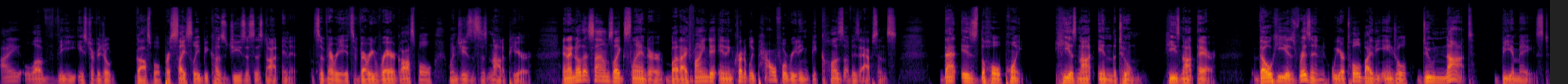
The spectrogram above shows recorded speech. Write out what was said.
I love the Easter Vigil gospel precisely because Jesus is not in it. It's a very it's a very rare gospel when Jesus does not appear. And I know that sounds like slander, but I find it an incredibly powerful reading because of his absence. That is the whole point. He is not in the tomb, he's not there. Though he is risen, we are told by the angel, do not be amazed.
